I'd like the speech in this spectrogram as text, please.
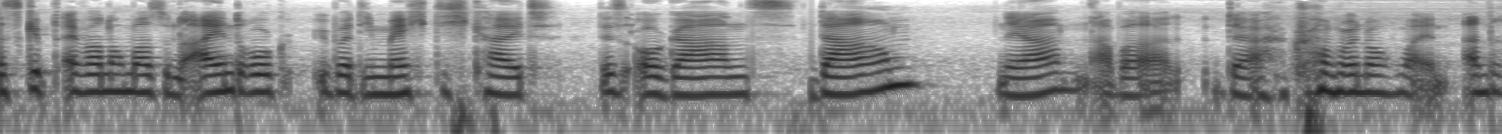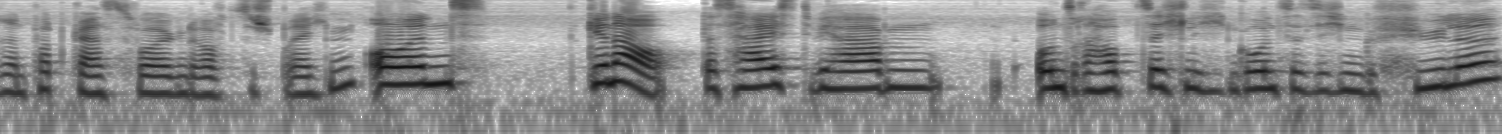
das gibt einfach nochmal so einen Eindruck über die Mächtigkeit des Organs Darm. Ja, aber da kommen wir nochmal in anderen Podcast-Folgen drauf zu sprechen. Und genau, das heißt, wir haben unsere hauptsächlichen grundsätzlichen Gefühle,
